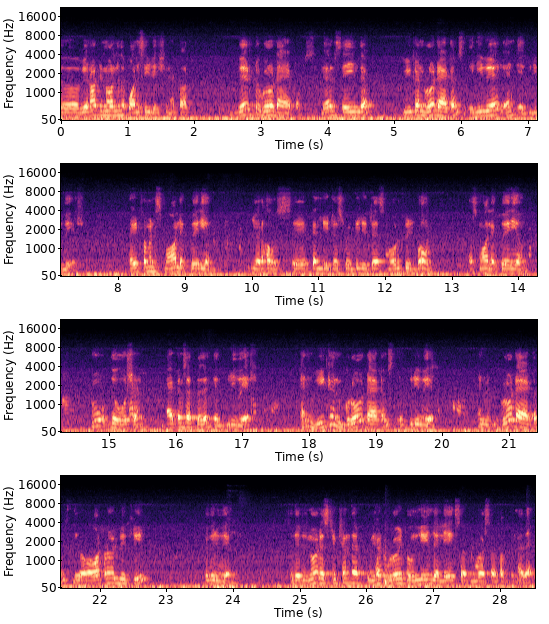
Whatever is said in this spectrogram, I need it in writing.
uh, we are not involved in the policy decision at all. Where to grow diatoms? We are saying that we can grow diatoms anywhere and everywhere. Right from a small aquarium in your house, say 10 liters, 20 liters, goldfish bound, a small aquarium, to the ocean. Atoms are present everywhere. And we can grow diatoms everywhere. And when we grow diatoms, the water will be clean everywhere. So there is no restriction that we have to grow it only in the lakes or rivers or something like that.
